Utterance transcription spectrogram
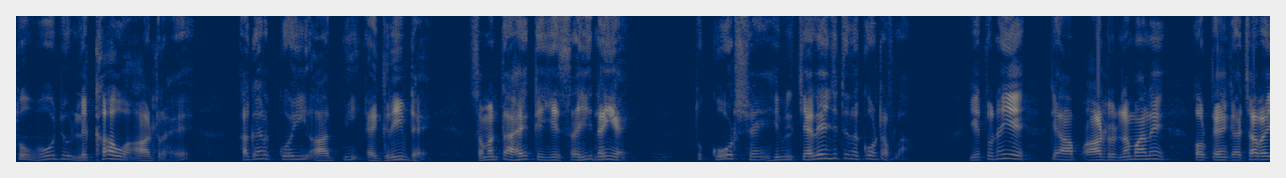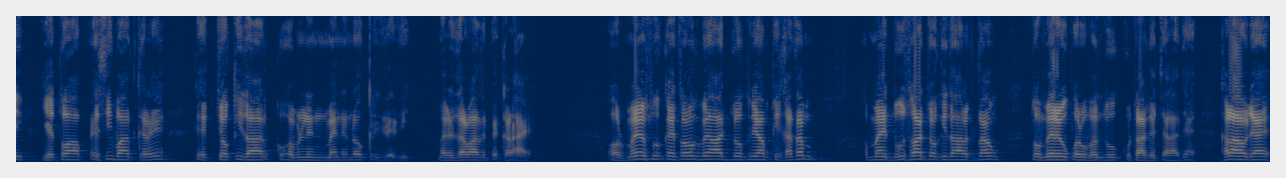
تو وہ جو لکھا ہوا آرڈر ہے اگر کوئی آدمی ایگریوڈ ہے سمجھتا ہے کہ یہ صحیح نہیں ہے تو کورٹس ہیں۔ He will challenge it in the court of law یہ تو نہیں ہے کہ آپ آرڈر نہ مانیں اور کہیں کہ اچھا بھائی، یہ تو آپ ایسی بات کریں کہ ایک چوکی دار کو ہم نے، میں نے نوکری دے دی، میرے دروازے پہ کھڑا ہے۔ اور میں اس کو کہتا ہوں کہ آج نوکری آپ کی ختم، اب میں دوسرا چوکی دار رکھتا ہوں تو میرے اوپر وہ بندوق اٹھا کے چلا جائے، کھڑا ہو جائے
